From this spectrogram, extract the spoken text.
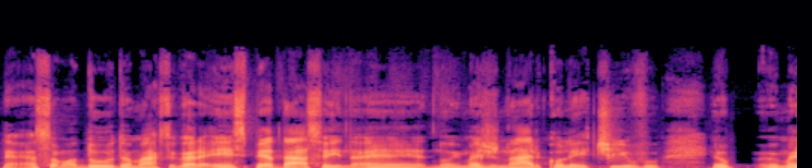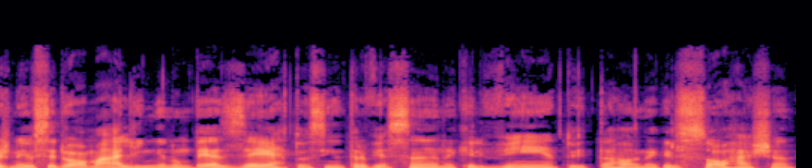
É, é só uma dúvida, Marcos. Agora, esse pedaço aí é, no imaginário coletivo, eu, eu, imaginei você de uma malinha num deserto, assim, atravessando aquele vento e tal, né, aquele sol rachando.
